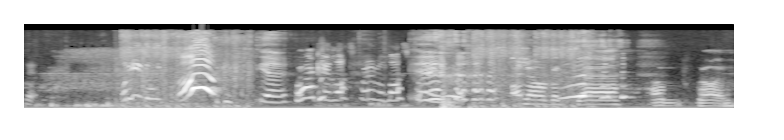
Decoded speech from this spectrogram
What are you doing? Oh! Yeah. Okay, lost forever, lost forever. I know, but uh, oh god.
